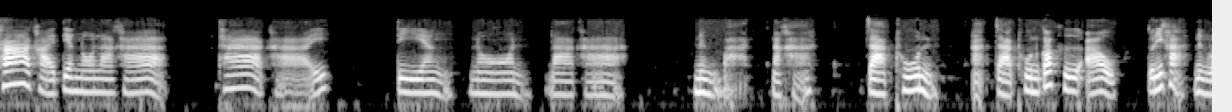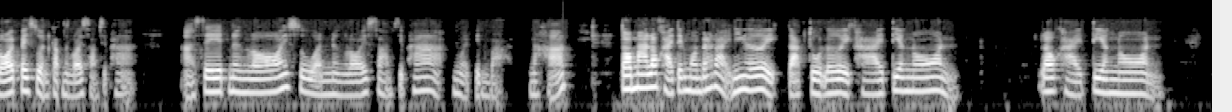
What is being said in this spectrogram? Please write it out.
ถ้าขายเตียงนอนราคา ถ้าขายเตียงนอนราคา 1 บาทนะคะ จากทุนอะจากทุนก็คือเอาตัวนี้ค่ะ 100 ไปส่วนกับ 135อ่า เศษ 100 ส่วน 135 หน่วยเป็นบาทนะคะ ต่อมาเราขายเตียงนอนไปเท่าไหร่นี่เลย จากโจทย์เลยขายเตียงนอน เราขายเตียงนอน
